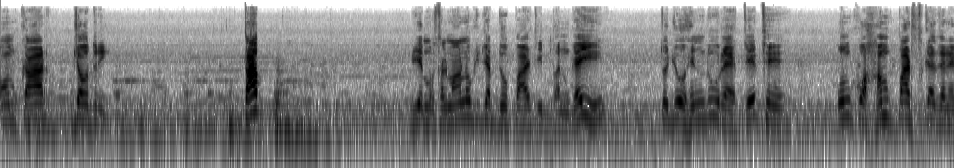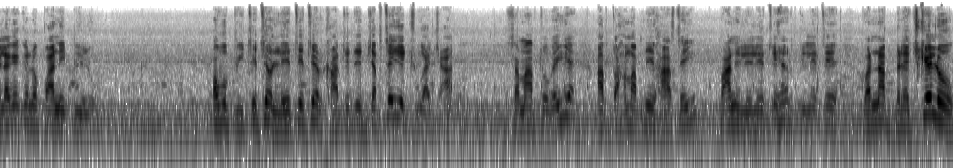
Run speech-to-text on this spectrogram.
ओमकार चौधरी। तब ये मुसलमानों की जब दो पार्टी बन गई तो जो हिंदू रहते थे, उनको हम पर्स कर देने लगे कि लो पानी पी लो। और वो पीते थे और लेते थे और खाते थे। जब से ये छुआछा समाप्त हो गई है, अब तो हम अपने हाथ से ही पानी ले लेते हैं और पी लेते हैं, वरना ब्रज के लोग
